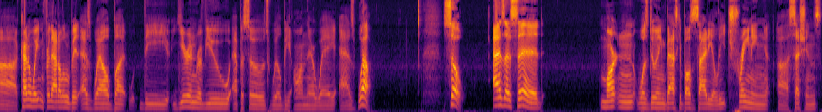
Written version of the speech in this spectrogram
uh, kind of waiting for that a little bit as well, but the year in review episodes will be on their way as well. So, as I said, Martin was doing Basketball Society Elite training uh, sessions.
